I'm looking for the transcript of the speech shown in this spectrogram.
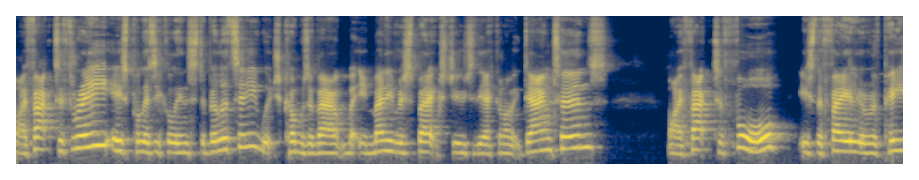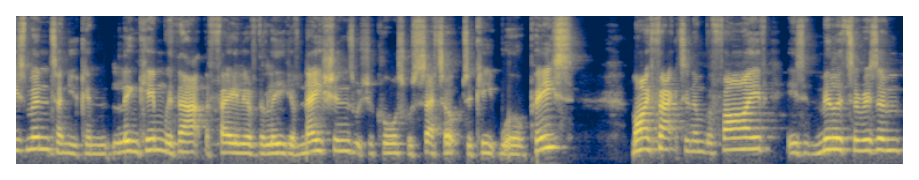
My factor three is political instability, which comes about in many respects due to the economic downturns. My factor four is the failure of appeasement, and you can link in with that the failure of the League of Nations, which of course was set up to keep world peace. My factor number five is militarism,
